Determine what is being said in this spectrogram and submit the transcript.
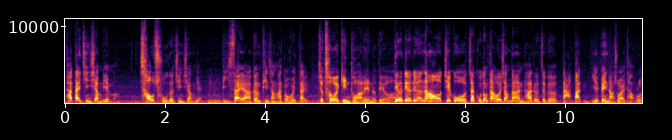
他戴金项链嘛。超粗的金项链，嗯、比赛啊跟平常他都会戴，就抽个金拖链的对啊。对对对，然后结果在股东大会上，当然他的这个打扮也被拿出来讨论，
